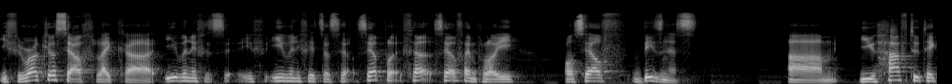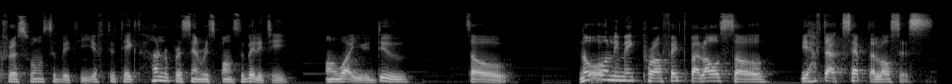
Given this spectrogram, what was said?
if you work yourself, like uh, even if it's if even if it's a self self employee or self business, um, you have to take responsibility. You have to take 100% responsibility on what you do. So not only make profit, but also you have to accept the losses.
